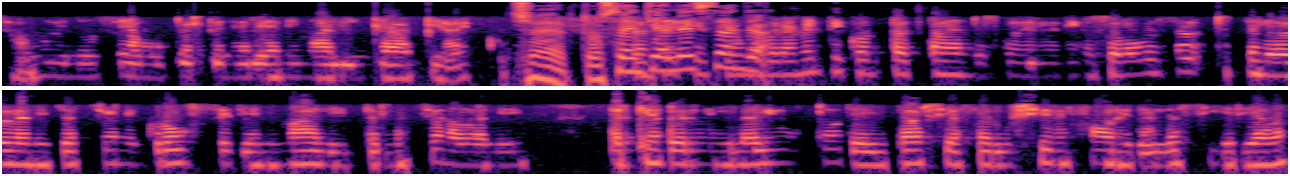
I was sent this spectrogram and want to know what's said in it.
diciamo, noi non siamo per tenere animali in gabbia. Ecco. Certo, senti Perché Alessandra... Stiamo veramente contattando, scusi, dico solo questo, tutte le organizzazioni grosse di animali internazionali per chiedergli l'aiuto di aiutarci a far uscire fuori dalla Siria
